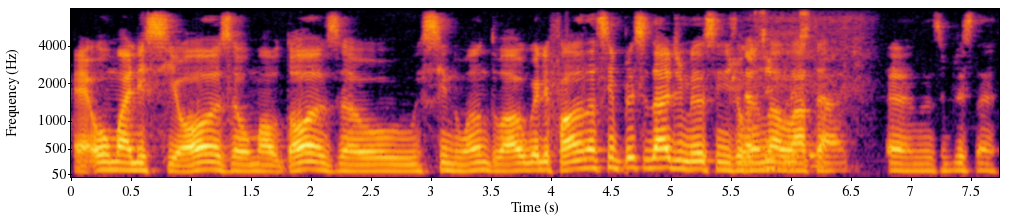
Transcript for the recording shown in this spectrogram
é, ou maliciosa, ou maldosa, ou insinuando algo. Ele fala na simplicidade mesmo, assim, jogando na, na lata. É, na simplicidade.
